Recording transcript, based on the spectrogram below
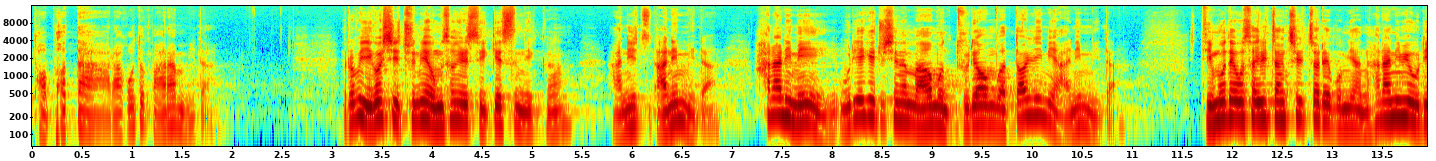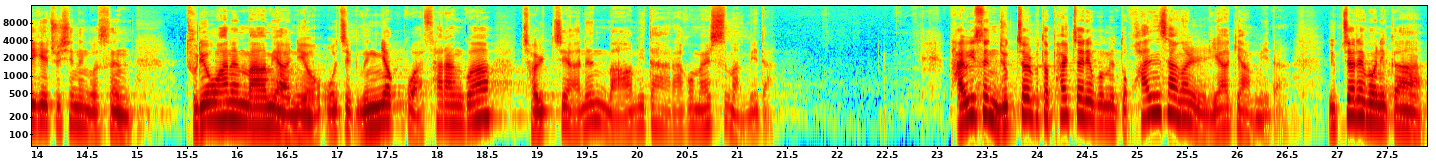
덮었다라고도 말합니다. 여러분 이것이 주님의 음성일 수 있겠습니까? 아니 아닙니다. 하나님이 우리에게 주시는 마음은 두려움과 떨림이 아닙니다. 디모데후서 1장 7절에 보면 하나님이 우리에게 주시는 것은 두려워하는 마음이 아니요 오직 능력과 사랑과 절제하는 마음이다라고 말씀합니다. 다윗은 6절부터 8절에 보면 또 환상을 이야기합니다. 6절에 보니까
